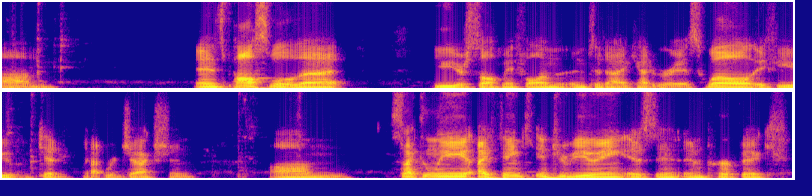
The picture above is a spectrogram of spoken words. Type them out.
um, and it's possible that you yourself may fall in- into that category as well if you get that rejection. Um, secondly, I think interviewing is an imperfect,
